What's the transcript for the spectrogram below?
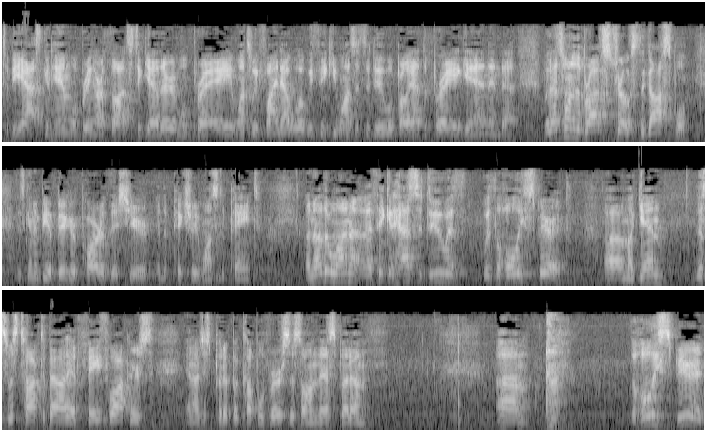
to be asking Him. We'll bring our thoughts together and we'll pray. And once we find out what we think He wants us to do, we'll probably have to pray again. And uh, But that's one of the broad strokes. The gospel is going to be a bigger part of this year in the picture He wants to paint. Another one, I think it has to do with, with the Holy Spirit. Um, again, this was talked about at Faith Walkers, and I'll just put up a couple verses on this. But um, um, the Holy Spirit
